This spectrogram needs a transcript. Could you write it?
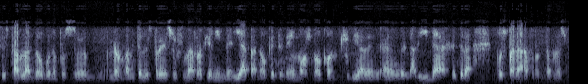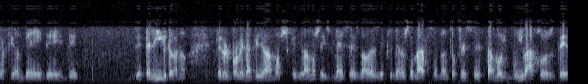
se está hablando, bueno, pues eh, normalmente el estrés es una reacción inmediata, ¿no? Que tenemos, ¿no? Con subida de adrenalina, etcétera, pues para afrontar una situación de, de, de peligro, ¿no? Pero el problema que llevamos que llevamos seis meses no desde primeros de marzo no entonces estamos muy bajos de,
